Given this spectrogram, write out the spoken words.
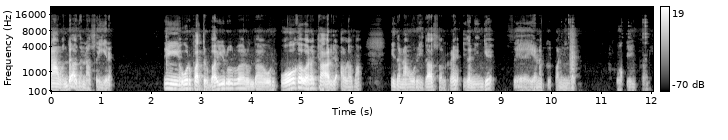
நான் வந்து அதை நான் செய்கிறேன் நீ ஒரு பத்து ரூபாய் இருபது ரூபா இருந்தால் ஒரு போக வர சார்ஜ் அவ்வளோதான் இதை நான் ஒரு இதாக சொல்கிறேன் இதை நீங்கள் எனக்கு பண்ணுங்கள் ஓகேங்க ஃப்ரெண்ட்ஸ்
